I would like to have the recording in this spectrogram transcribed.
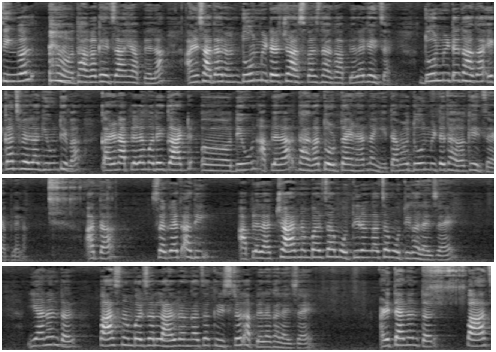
सिंगल धागा घ्यायचा आहे आपल्याला आणि साधारण दोन मीटरच्या आसपास धागा आपल्याला घ्यायचा आहे दोन मीटर धागा एकाच वेळेला घेऊन ठेवा कारण आपल्याला मध्ये गाठ देऊन आपल्याला धागा तोडता येणार नाहीये. त्यामुळे दोन मीटर धागा घ्यायचा आहे आपल्याला. आता सगळ्यात आधी आपल्याला चार नंबरचा मोती रंगाचा मोती घालायचा आहे. यानंतर पाच नंबरचा लाल रंगाचा क्रिस्टल आपल्याला घालायचा आहे. आणि त्यानंतर पाच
